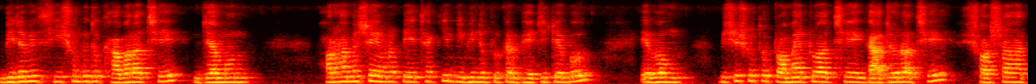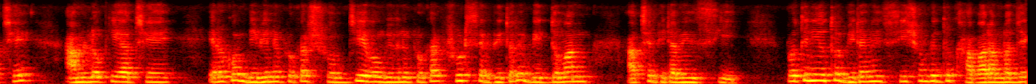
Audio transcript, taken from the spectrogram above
ভিটামিন সি সমৃদ্ধ খাবার আছে, যেমন হরহামেশাই আমরা পেয়ে থাকি বিভিন্ন প্রকার ভেজিটেবল এবং বিশেষত টমেটো আছে, গাজর আছে শশা আছে, আমলকি আছে, এরকম বিভিন্ন প্রকার সবজি এবং বিভিন্ন প্রকার ফ্রুটসের ভিতরে বিদ্যমান আছে ভিটামিন সি। প্রতিনিয়ত ভিটামিন সি সমৃদ্ধ খাবার আমরা যে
